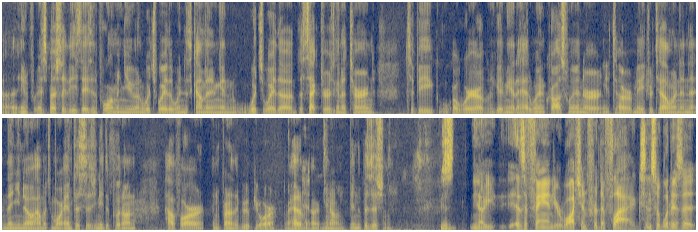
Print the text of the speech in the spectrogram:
uh, inf- especially these days, informing you on which way the wind is coming and which way the, the sector is going to turn to be aware of getting at a headwind, crosswind, or or major tailwind, and, th- and then you know how much more emphasis you need to put on how far in front of the group you are, or ahead of, uh, you know, in the position. Because you know, as a fan, you're watching for the flags. And so, what is a?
